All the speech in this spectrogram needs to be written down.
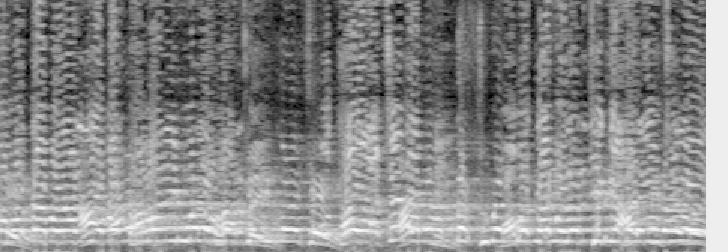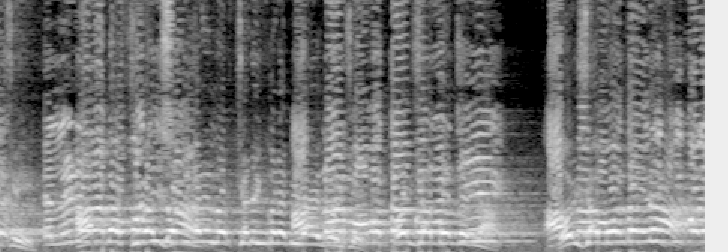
মমতা ব্যানার্জি এবার ভবানীপুরে হারবে। কোথায় আছেন আপনি? মমতা অধিকারী ব্যানার্জিকে লোডশেডিং করে হারিয়েছিল বিদায় করেছে। লিডার অফ অপোজিশন আপনার মমতা ব্যানার্জি আপনার মমতা ব্যানার্জি কি করে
